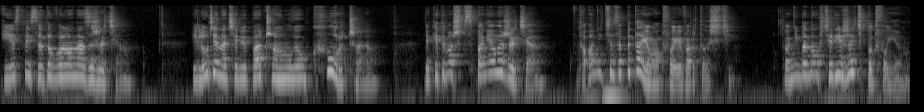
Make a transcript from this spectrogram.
i jesteś zadowolona z życia, i ludzie na ciebie patrzą i mówią: Kurczę, jakie ty masz wspaniałe życie. To oni cię zapytają o twoje wartości. To oni będą chcieli żyć po twojemu.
